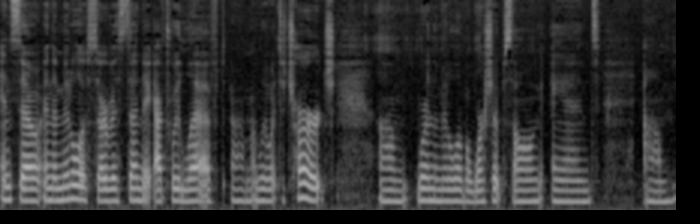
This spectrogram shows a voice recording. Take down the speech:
And so, in the middle of service Sunday, after we left um, and we went to church, um, we're in the middle of a worship song, and um,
